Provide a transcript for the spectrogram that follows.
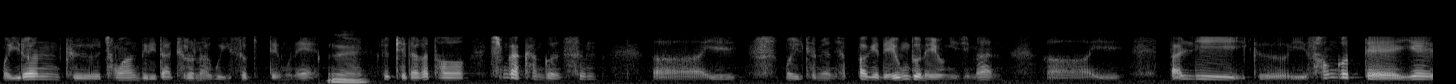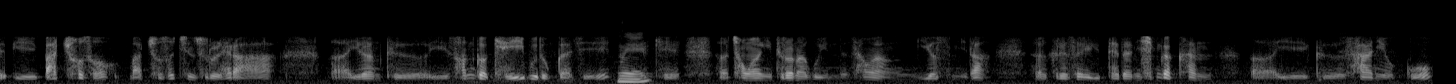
뭐 이런 그 정황들이 다 드러나고 있었기 때문에 네. 그리고 게다가 더 심각한 것은 어, 이, 뭐, 일테면 협박의 내용도 내용이지만, 어, 이, 빨리 그, 이 선거 때에 이 맞춰서, 맞춰서 진술을 해라. 아, 이런 그, 이 선거 개입 의도까지 네. 이렇게 어, 정황이 드러나고 있는 상황이었습니다. 어, 그래서 이 대단히 심각한 어, 이그 사안이었고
